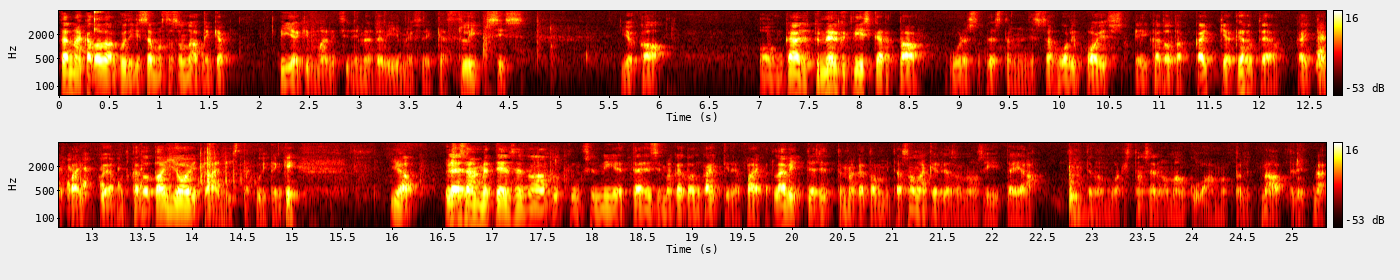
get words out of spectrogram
Tänään katsotaan kuitenkin semmoista sanaa, minkä Piakin mainitsi nimeltä viimeksi, eli slipsis, joka on käytetty 45 kertaa Uudessa testamentissa. Huoli pois, ei katsota kaikkia kertoja, kaikkia paikkoja, mutta katsotaan joitain niistä kuitenkin. Ja yleensä mä teen sen sanatutkimuksen niin, että ensin mä katson kaikki ne paikat lävitte ja sitten mä katson mitä sanakirja sanoo siitä ja sitten mä muodostan sen oman kuvan, mutta nyt mä ajattelin, että mä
